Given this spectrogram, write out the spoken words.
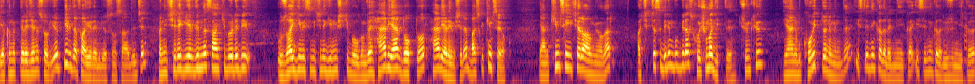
Yakınlık dereceni soruyor. Bir defa girebiliyorsun sadece. Ben içeri girdiğimde sanki böyle bir uzay gemisinin içine girmiş gibi oldum ve her yer doktor, her yer hemşire, başka kimse yok. Yani kimseyi içeri almıyorlar. Açıkçası benim bu biraz hoşuma gitti. Çünkü yani bu Covid döneminde istediğin kadar elini yıka, istediğin kadar yüzünü yıka,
